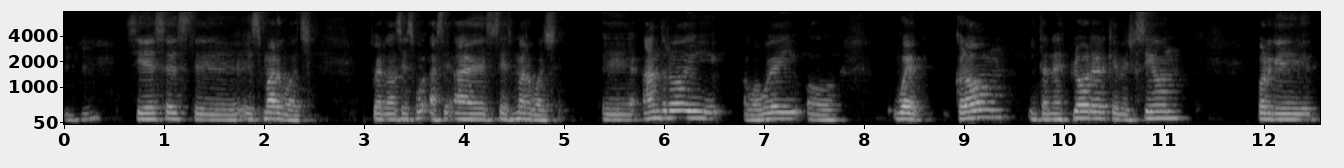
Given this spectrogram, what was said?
Ujú. si es este smartwatch, perdón, si es, wa- así- ah, es smartwatch, eh, Android, Huawei o web, Chrome, Internet Explorer, qué versión, porque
